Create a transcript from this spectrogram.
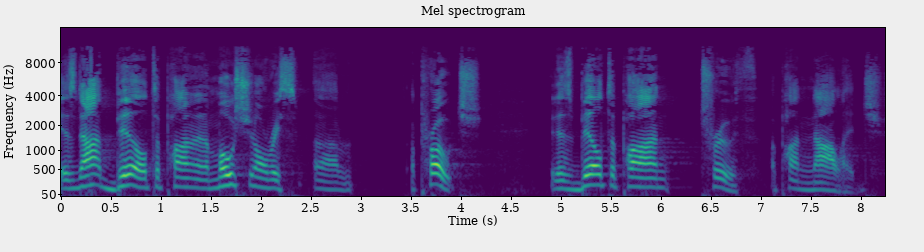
is not built upon an emotional uh, approach. It is built upon truth, upon knowledge.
